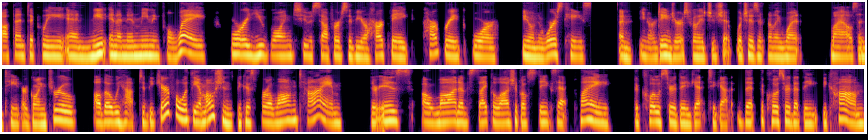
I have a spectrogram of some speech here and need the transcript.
authentically and meet in a meaningful way? Or are you going to suffer severe heartbreak, heartbreak, or, you know, in the worst case, and, you know, dangerous relationship, which isn't really what Miles and Tate are going through. Although we have to be careful with the emotions because for a long time, there is a lot of psychological stakes at play the closer they get together, the closer that they become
